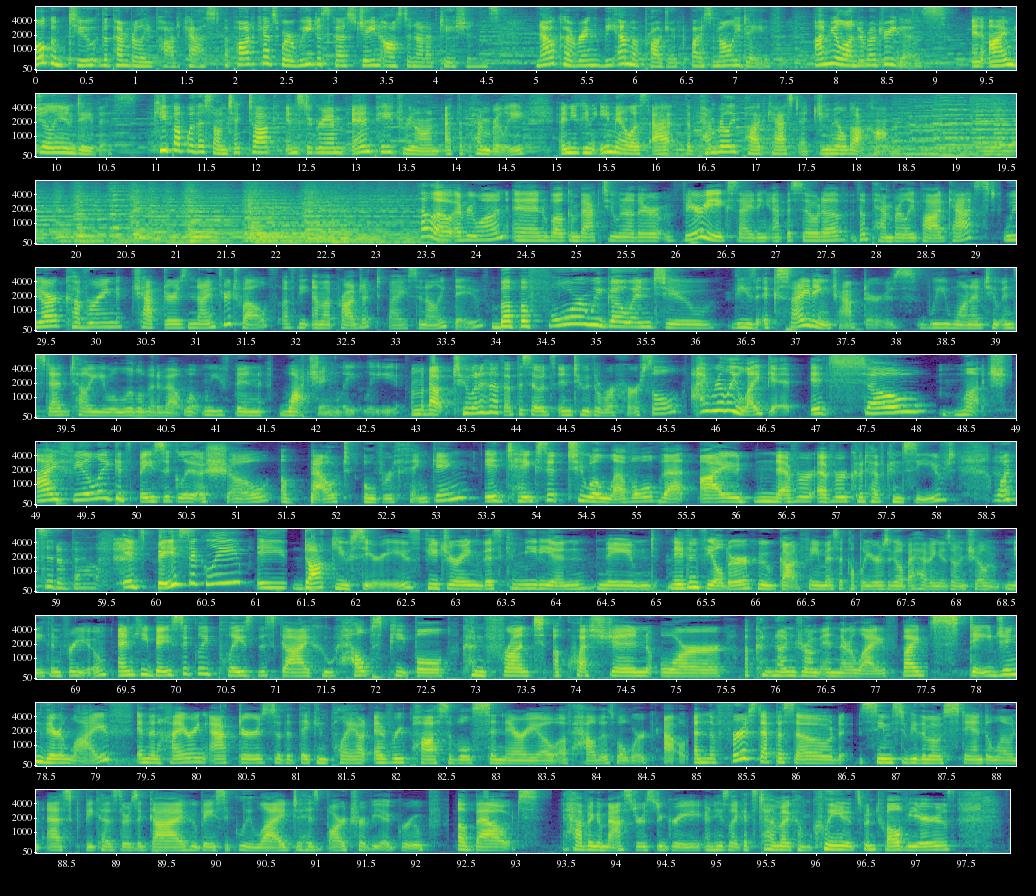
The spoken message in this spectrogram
Welcome to the Pemberley Podcast, a podcast where we discuss Jane Austen adaptations. Now covering The Emma Project by Sonali Dev. I'm Yolanda Rodriguez. And I'm Jillian Davis. Keep up with us on TikTok, Instagram, and Patreon at The Pemberley, and you can email us at thepemberleypodcast at gmail.com. Hello, everyone, and welcome back to another very exciting episode of the Pemberley Podcast. We are covering chapters 9 through 12 of The Emma Project by Sonali Dev. But before we go into these exciting chapters, we wanted to instead tell you a little bit about what we've been watching lately. I'm about two and a half episodes into the rehearsal. I really like it. It's so much. I feel like it's basically a show about overthinking. It takes it to a level that I never ever could have conceived. What's it about? It's basically a docu series featuring this comedian named Nathan Fielder who got famous a couple years ago by having his own show Nathan for You. And he basically plays this guy who helps people confront a question or a conundrum in their life by staging their life and then hiring actors so that they can play out every possible scenario of how this will work out. And the first episode seems to be the most standalone esque because there's a guy who basically lied to his bar trivia group about having a master's degree and he's like, it's time I come clean. It's been 12 years.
